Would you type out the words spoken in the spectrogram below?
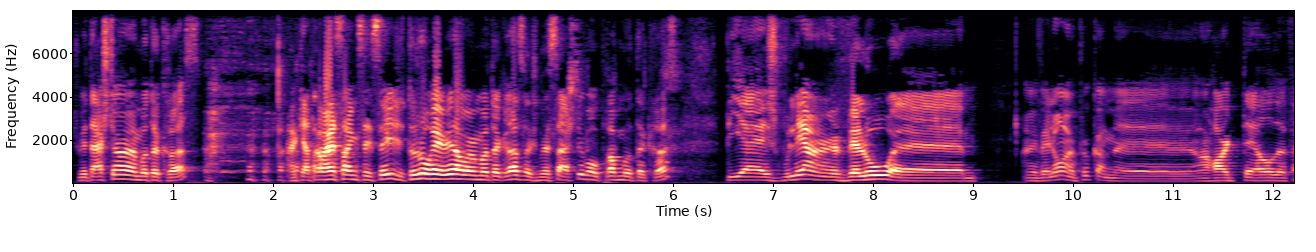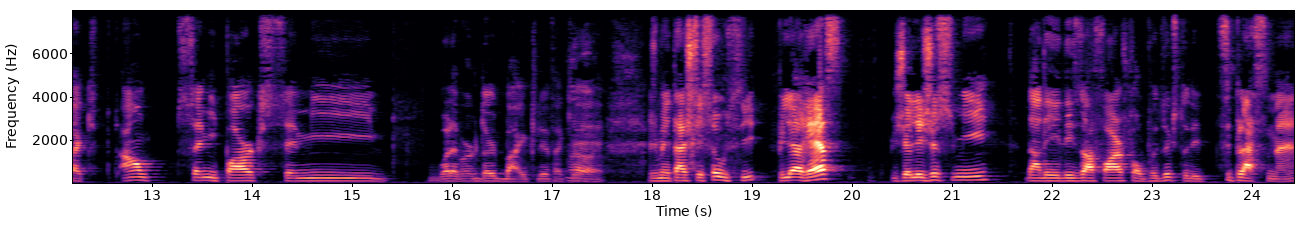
je m'étais acheté un motocross, un 85cc. J'ai toujours rêvé d'avoir un motocross, fait que je me suis acheté mon propre motocross. Puis euh, je voulais un vélo, euh, un vélo un peu comme euh, un hardtail, là, fait que entre semi-park, semi whatever dirt bike là, fait que Ah. je m'étais acheté ça aussi. Puis le reste, je l'ai juste mis dans des, des affaires, on peut dire que c'était des petits placements.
